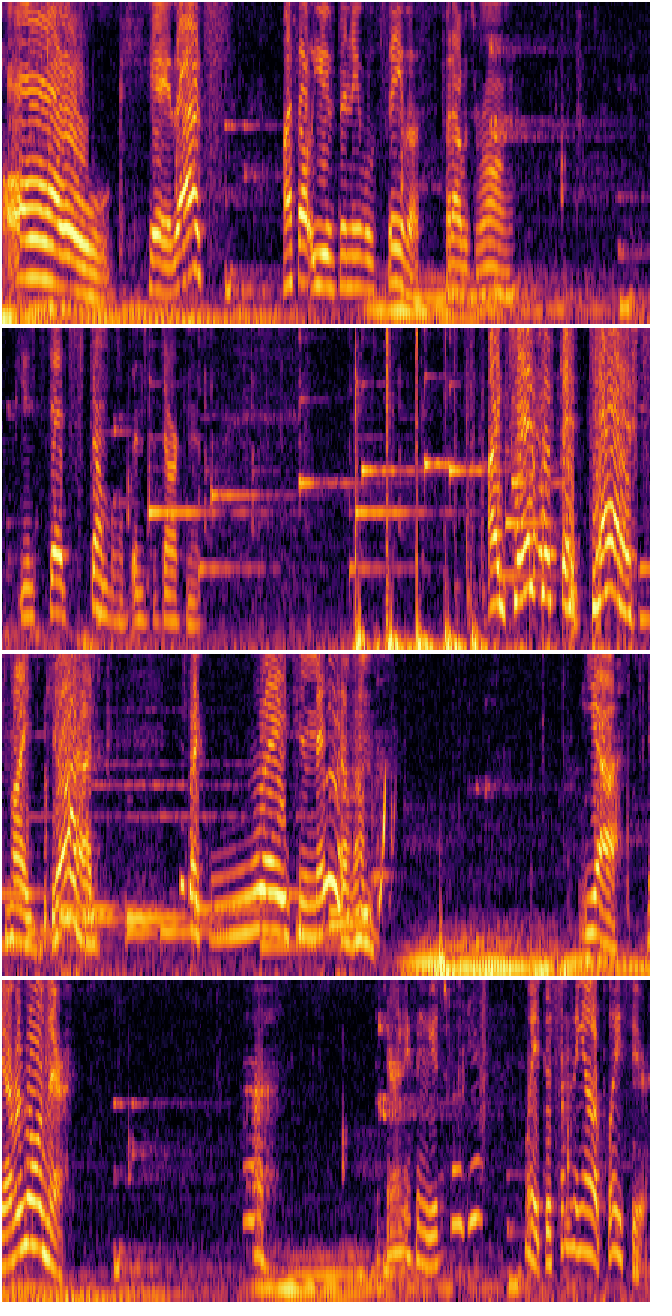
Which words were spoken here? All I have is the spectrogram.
Oh, okay, that's... I thought you'd have been able to save us, but I was wrong. You instead stumbled into darkness. Again with the deaths, my god! There's like way too many of them. Yeah, never go in there. Ah. Is there anything useful in here? Wait, there's something out of place here.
